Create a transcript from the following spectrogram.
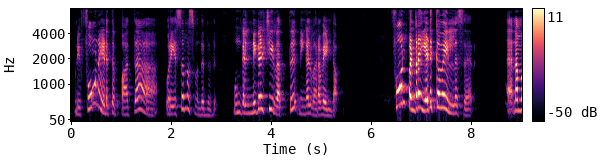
இப்படி ஃபோனை எடுத்து பார்த்தா ஒரு எஸ்எம்எஸ் வந்திருந்தது. உங்கள் நிகழ்ச்சி ரத்து நீங்கள் வர வேண்டாம். ஃபோன் பண்ணுறேன் எடுக்கவே இல்லை சார் நம்ம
